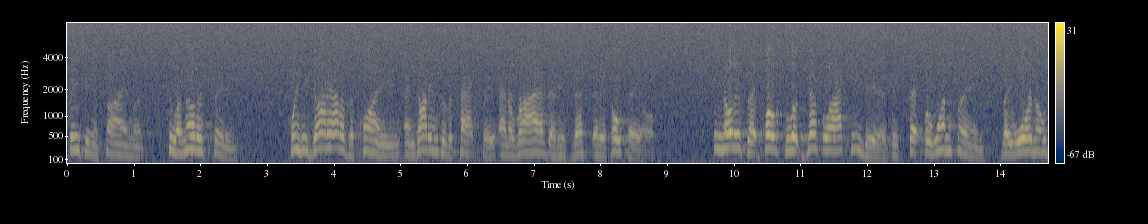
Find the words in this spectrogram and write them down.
speaking assignment to another city. When he got out of the plane and got into the taxi and arrived at his, des- at his hotel, he noticed that folks looked just like he did, except for one thing. They wore no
